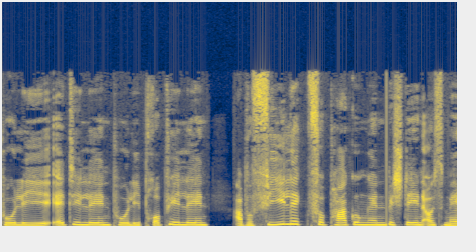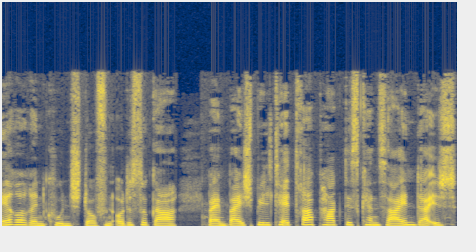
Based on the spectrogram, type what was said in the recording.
Polyethylen, Polypropylen. Aber viele Verpackungen bestehen aus mehreren Kunststoffen oder sogar beim Beispiel Tetra Pak, das kann sein, da ist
